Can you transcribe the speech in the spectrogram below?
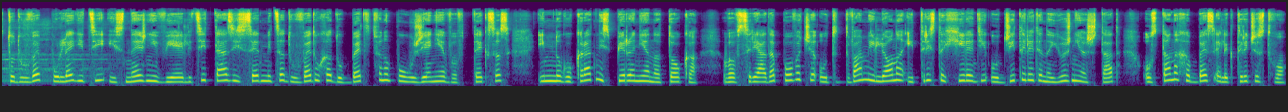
Студове, поледици и снежни виелици тази седмица доведоха до бедствено положение в Тексас и многократни спирания на тока. В сряда повече от 2 милиона и 300 хиляди от жителите на Южния щат останаха без електричество,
